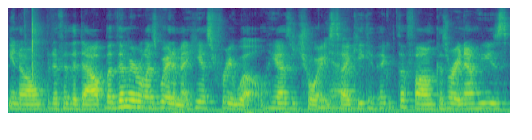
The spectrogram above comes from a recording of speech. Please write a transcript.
you know, benefit of the doubt. But then we realize, wait a minute, he has free will. He has a choice. Yeah. Like he can pick up the phone because right now he's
